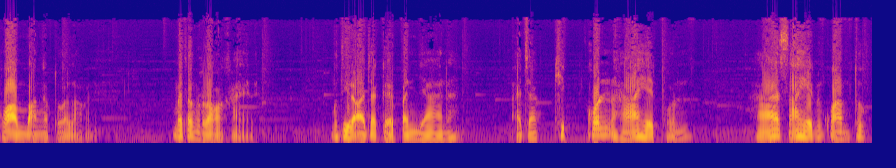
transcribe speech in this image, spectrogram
ความหวังกับตัวเราเนี่ยไม่ต้องรอใครเลยบางทีเราอาจจะเกิดปัญญานะ อาจจะคิดค้นหาเหตุผล หาสาเหตุของความทุกข์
